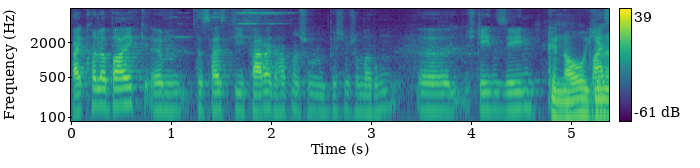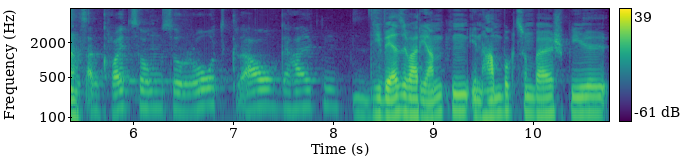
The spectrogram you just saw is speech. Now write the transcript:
bei Collerbike, ähm, das heißt, die Fahrräder hat man schon bestimmt schon mal rumstehen äh, sehen. Genau, Meistens an Kreuzungen so rot-grau gehalten. Diverse Varianten, in Hamburg zum Beispiel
